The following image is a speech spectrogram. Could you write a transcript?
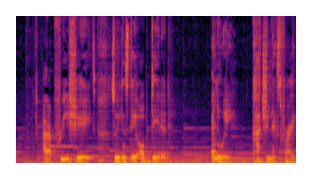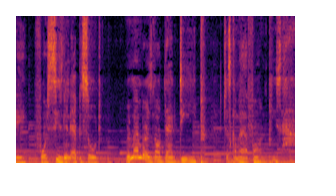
I'd appreciate so you can stay updated. Anyway, catch you next Friday for a seasoning episode. Remember, it's not that deep. Just come and have fun. Peace out.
